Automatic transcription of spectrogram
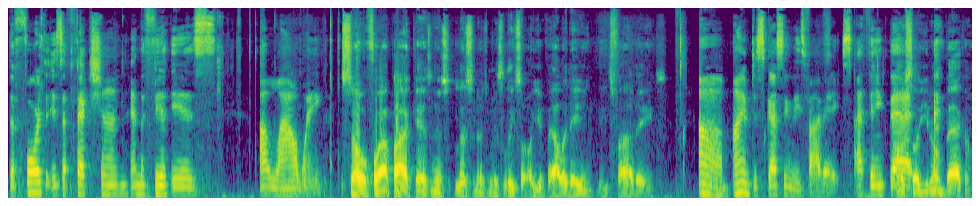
The fourth is affection. And the fifth is allowing. So for our podcast listeners, Miss Lisa, are you validating these five A's? Um, I am discussing these five A's. I think that Also, you don't back them.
